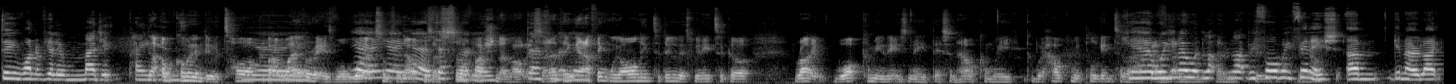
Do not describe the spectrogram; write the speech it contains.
do one of your little magic paintings. No, I'll come in and do a talk Yeah, about whatever it is. We'll Yeah, work something yeah, out yeah, because I'm so passionate about this. And I think. I think we all need to do this. We need to go right. What communities need this, and how can we how can we plug into that? Yeah, well, and- you know what? Like, like before we you know? finish, um, you know, like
